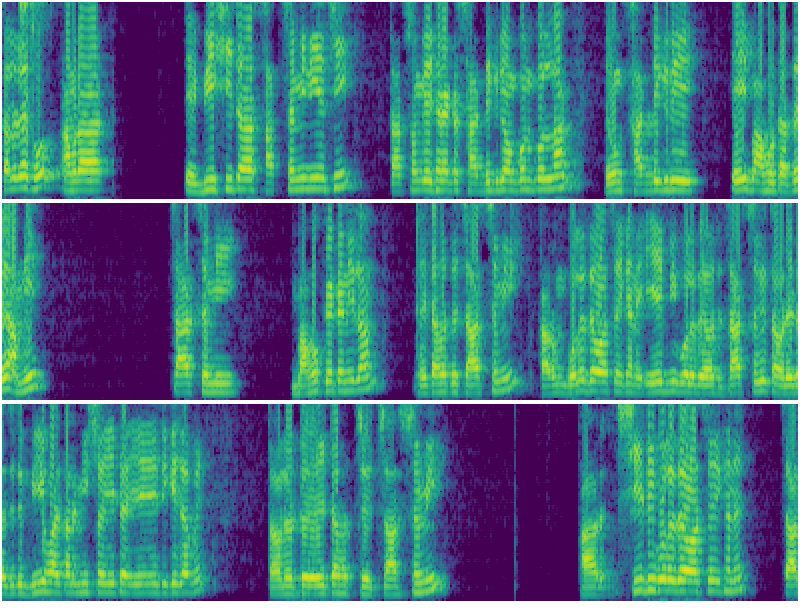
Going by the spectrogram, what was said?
তাহলে দেখো, আমরা এই বি সিটা সাত সেমি নিয়েছি। তার সঙ্গে এখানে একটা ষাট ডিগ্রি অঙ্কন করলাম এবং ষাট ডিগ্রি এই বাহুটাতে আমি চার সেমি বাহু কেটে নিলাম। এটা হচ্ছে চার সেমি কারণ বলে দেওয়া আছে এখানে এ বি বলে দেওয়া আছে চার সেমি তাহলে এটা যদি বি হয়, তাহলে নিশ্চয়ই এটা এ দিকে যাবে। তাহলে এটা এইটা হচ্ছে চার সেমি আর সিডি বলে দেওয়া আছে এখানে, চার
